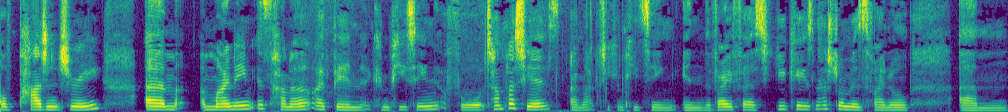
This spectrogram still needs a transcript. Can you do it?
of pageantry. Um, my name is Hannah. I've been competing for 10 plus years. I'm actually competing in the very first UK's National Miss Final. Um,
